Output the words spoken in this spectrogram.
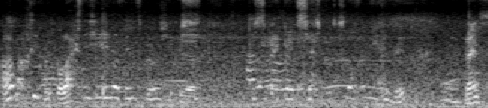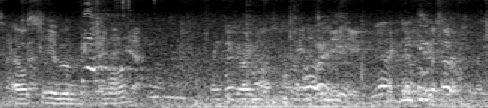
I'm actually quite relaxed this year, I think, to be honest, because just to get dead desperate, there's nothing you can do. Thanks. I will see you tomorrow. Thank you very much. It's to meet you. Thank you.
